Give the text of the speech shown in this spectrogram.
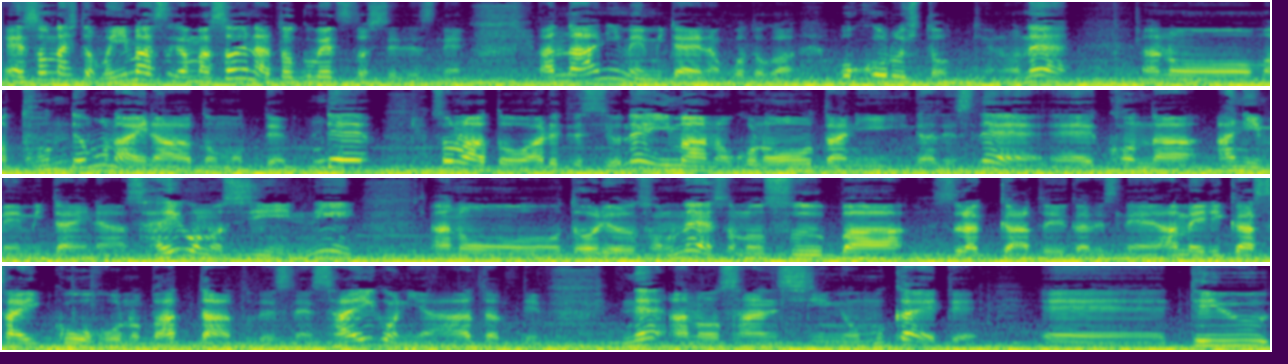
えそんな人もいますが、まあ、そういうのは特別としてですね、あんなアニメみたいなことが起こる人っていうのはね、あのまあ、とんでもないなと思って。で、その後、あれですよね、今のこの大谷がですね、えこんなアニメみたいな最後のシーンに、あのの同僚のそのね、そのスーパースラッガーというかですね、アメリカ最高峰のバッターとですね、最後に当たって、ね、あの三振を迎えて、えー、っていう、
